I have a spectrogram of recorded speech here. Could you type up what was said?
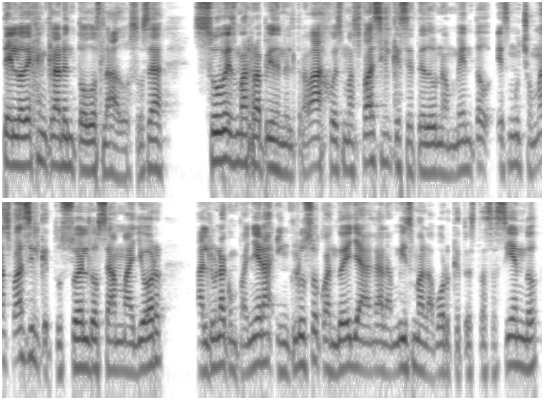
Te lo dejan claro en todos lados. O sea, subes más rápido en el trabajo, es más fácil que se te dé un aumento, es mucho más fácil que tu sueldo sea mayor al de una compañera, incluso cuando ella haga la misma labor que tú estás haciendo.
